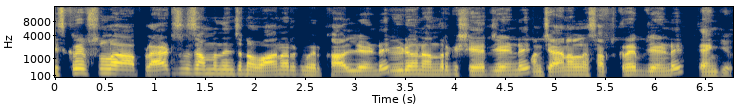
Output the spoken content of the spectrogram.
డిస్క్రిప్షన్లో ఆ ఫ్లాట్స్కి సంబంధించిన ఓనర్కి మీరు కాల్ చేయండి. వీడియోని అందరికి షేర్ చేయండి. మన ఛానల్ని సబ్స్క్రైబ్ చేయండి. థ్యాంక్ యూ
